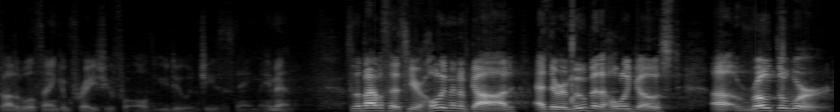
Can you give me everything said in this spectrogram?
Father, we'll thank and praise you for all that you do in Jesus' name. Amen. So the Bible says here, holy men of God, as they were moved by the Holy Ghost, uh, wrote the word.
